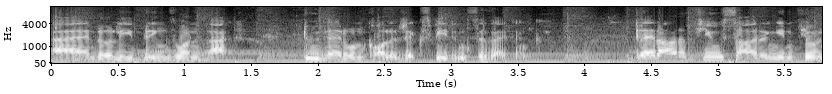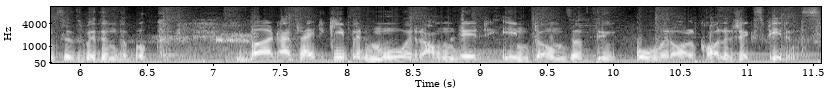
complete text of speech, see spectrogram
and really brings one back to their own college experiences, I think. There are a few Saarang influences within the book, but I've tried to keep it more rounded in terms of the overall college experience,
